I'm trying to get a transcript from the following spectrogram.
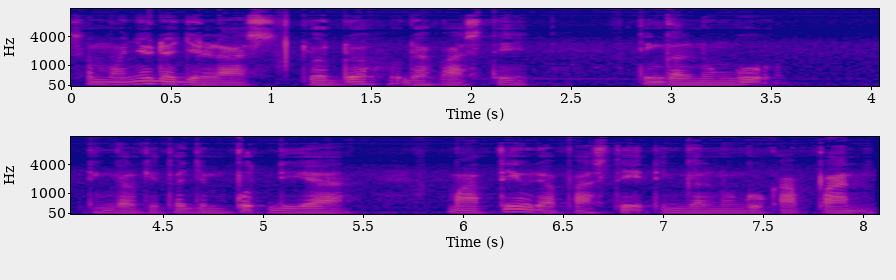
Semuanya udah jelas, jodoh udah pasti. Tinggal nunggu, tinggal kita jemput dia. Mati udah pasti, tinggal nunggu kapan.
